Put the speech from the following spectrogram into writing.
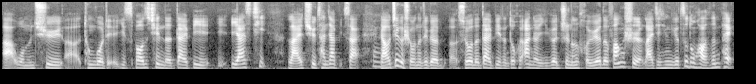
啊，我们去啊，通过这 eSports Chain 的代币 EST。来去参加比赛，然后这个时候呢，这个呃所有的代币呢都会按照一个智能合约的方式来进行一个自动化的分配。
